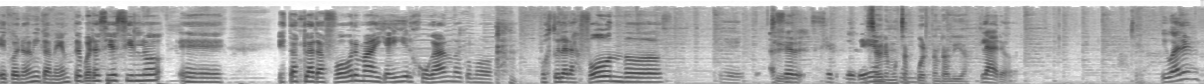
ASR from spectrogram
económicamente, por así decirlo, eh, estas plataformas y ahí ir jugando como postular a fondos, eh, hacer cierto Se abren muchas puertas en realidad. Claro. Igual en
